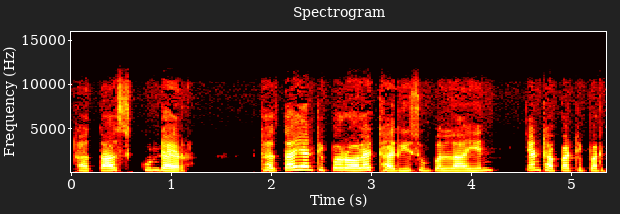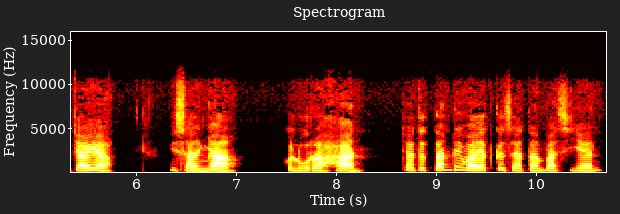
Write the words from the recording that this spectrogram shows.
data sekunder. Data yang diperoleh dari sumber lain yang dapat dipercaya. Misalnya, kelurahan, catatan riwayat kesehatan pasien,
